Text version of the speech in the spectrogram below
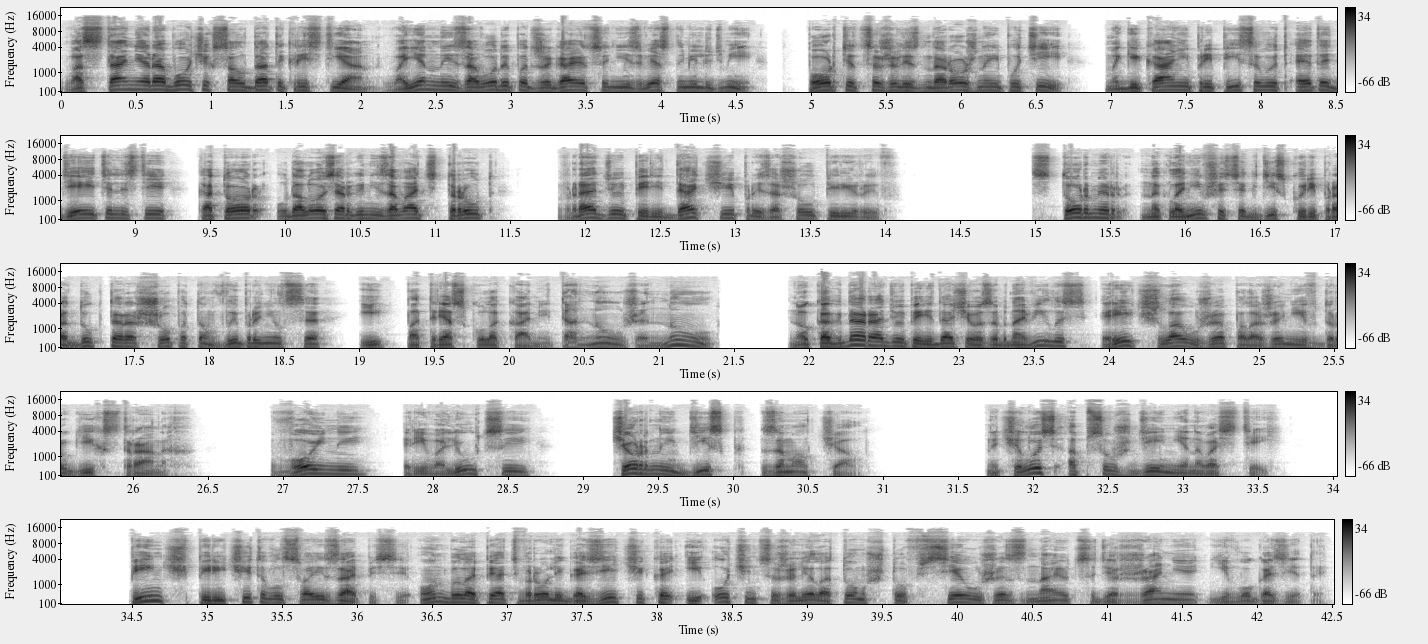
Восстание рабочих, солдат и крестьян. Военные заводы поджигаются неизвестными людьми. Портятся железнодорожные пути. Магикане приписывают это деятельности, которой удалось организовать труд. В радиопередаче произошел перерыв. Стормер, наклонившийся к диску репродуктора, шепотом выбронился и потряс кулаками. «Да ну же, ну!» Но когда радиопередача возобновилась, речь шла уже о положении в других странах. Войны, революции, Черный диск замолчал. Началось обсуждение новостей. Пинч перечитывал свои записи. Он был опять в роли газетчика и очень сожалел о том, что все уже знают содержание его газеты.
